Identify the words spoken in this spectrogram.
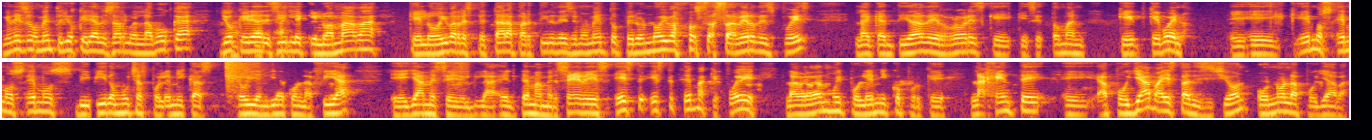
En ese momento yo quería besarlo en la boca, yo quería decirle que lo amaba, que lo iba a respetar a partir de ese momento, pero no íbamos a saber después la cantidad de errores que, se toman, que, bueno, eh, eh, hemos, hemos, hemos vivido muchas polémicas hoy en día con la FIA, eh, llámese el, tema Mercedes, este, este tema que fue, la verdad, muy polémico porque la gente apoyaba esta decisión o no la apoyaba.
